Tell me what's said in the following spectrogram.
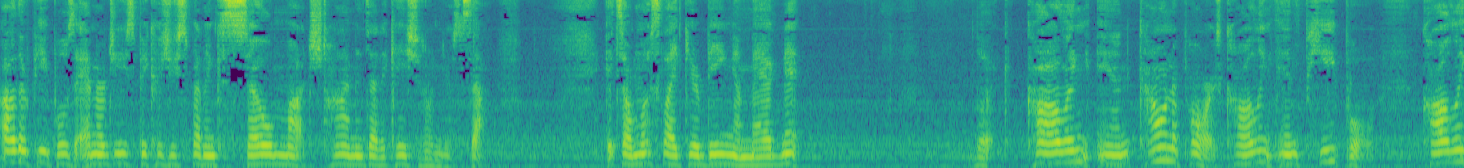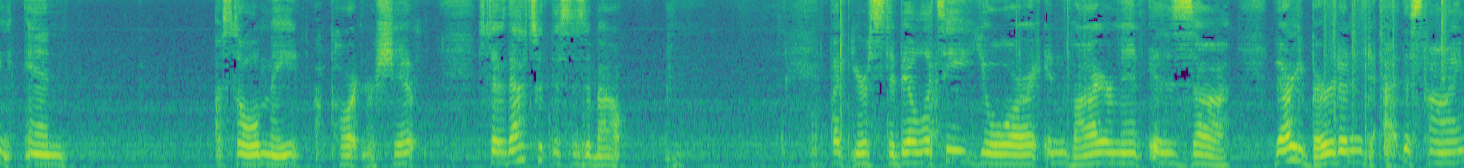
other people's energies because you're spending so much time and dedication on yourself. It's almost like you're being a magnet. Look, calling in counterparts, calling in people, calling in a soulmate, a partnership. So that's what this is about. But your stability, your environment is uh, very burdened at this time.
